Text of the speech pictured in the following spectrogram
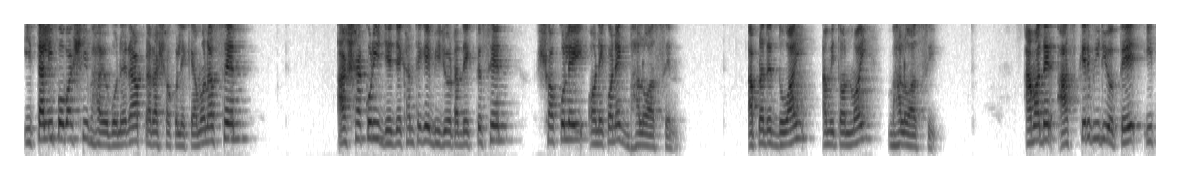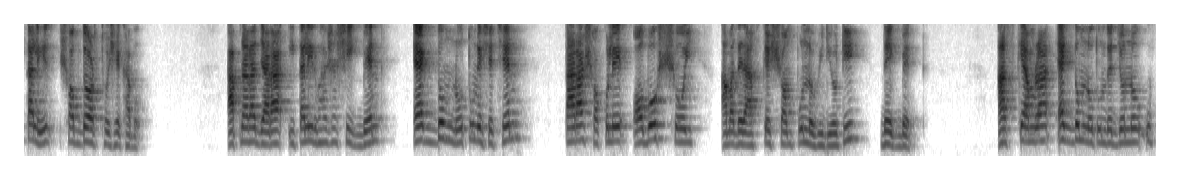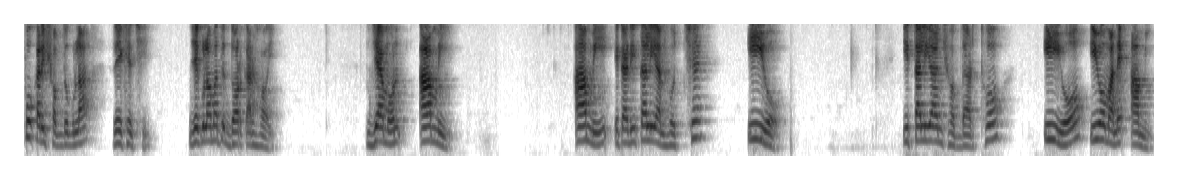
Italy প্রবাসী ভাই বোনেরা, আপনারা সকলে কেমন আছেন? আশা করি যে যেখান থেকে ভিডিওটা দেখতেছেন, সকলেই অনেক অনেক ভালো আছেন। আপনাদের দোয়াই আমি তন্ময় ভালো আছি। আমাদের আজকের ভিডিওতে ইতালির শব্দ অর্থ শেখাবো। আপনারা যারা ইতালির ভাষা শিখবেন, একদম নতুন এসেছেন, তারা সকলে অবশ্যই আমাদের আজকের সম্পূর্ণ ভিডিওটি দেখবেন। আজকে আমরা একদম নতুনদের জন্য উপকারী শব্দগুলা রেখেছি, যেগুলো আমাদের দরকার হয়। যেমন, আমি। আমি, এটার ইতালিয়ান হচ্ছে ইও। ইতালিয়ান শব্দার্থ ইও ইও মানে আমি।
